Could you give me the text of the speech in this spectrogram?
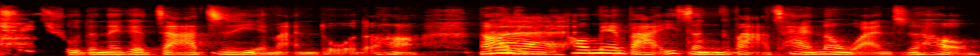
去除的那个杂质也蛮多的哈。然后你后面把一整个把菜弄完之后。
